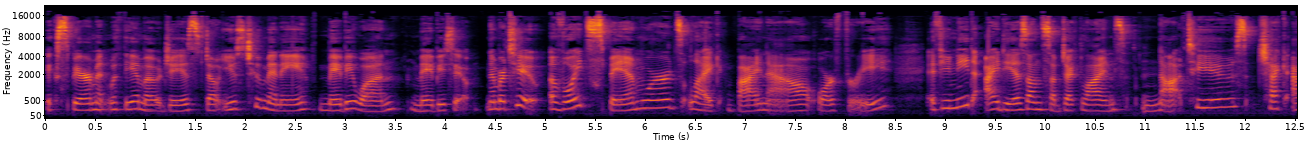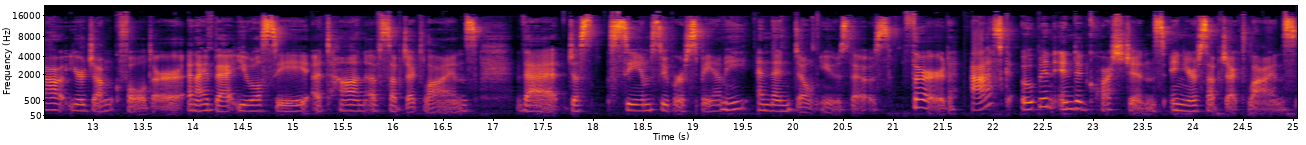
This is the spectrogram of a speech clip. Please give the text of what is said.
experiment with the emojis. Don't use too many, maybe one, maybe two. Number two, avoid spam words like buy now or free. If you need ideas on subject lines not to use, check out your junk folder, and I bet you will see a ton of subject lines that just seem super spammy, and then don't use those. Third, ask open ended questions in your subject lines.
